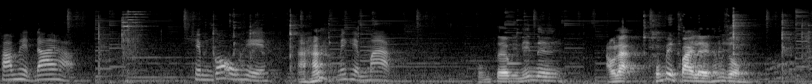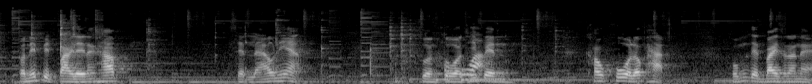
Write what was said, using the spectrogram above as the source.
ความเผ็ดได้ค่ะ เค็มก็โอเค อะฮะ ไม่เค็มมาก ผมเติมอีกนิดนึง เอาละผมปิดไฟเลยท่านผู้ชม ตอนนี้ปิดไฟเลยนะครับ เสร็จแล้วเนี่ย ส่วนตัวข้าวคั่ว ที่เป็นข้าวคั่วแล้วผัก ผมเด็ดใบสะระแหน่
